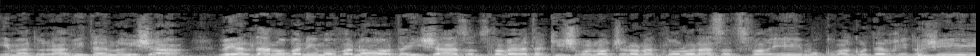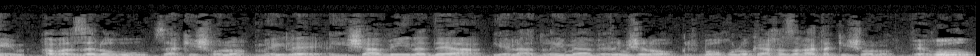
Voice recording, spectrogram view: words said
אם אדוניו ייתן לו אישה, וילדה לו בנים או בנות, האישה הזאת, זאת אומרת, הכישרונות שלו נתנו לו לעשות ספרים, הוא כבר כותב חידושים. אבל זה לא הוא, זה הכישרונות. מילא, האישה וילדיה, יהיה לה אדוני 120 שלו. הקדוש ברוך הוא לוקח חזרה את הכישרונות, והוא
